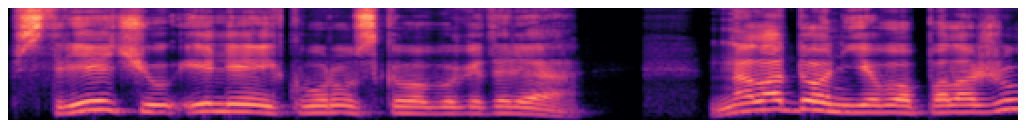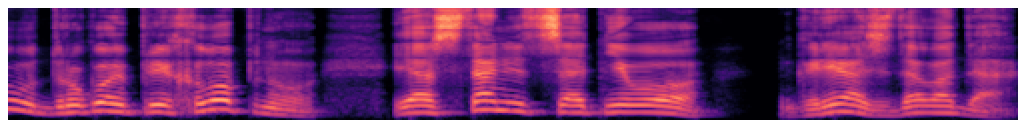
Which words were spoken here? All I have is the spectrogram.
Встречу илейку русского богатыря, на ладонь его положу, другой прихлопну, и останется от него грязь да вода.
